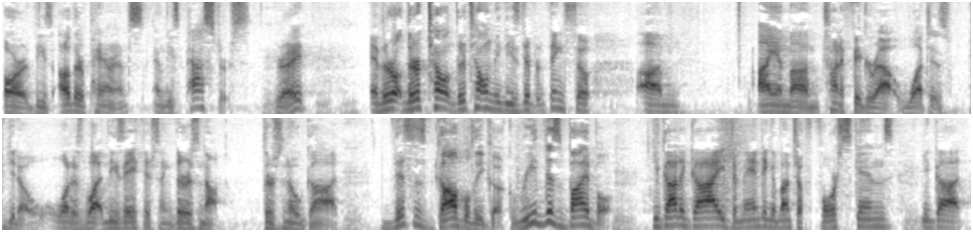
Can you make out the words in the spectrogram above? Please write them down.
are these other parents and these pastors, right? And they're they're telling they're telling me these different things. So um, I am um, trying to figure out what is you know what is what. And these atheists saying there is not, there's no God. This is gobbledygook. Read this Bible. You got a guy demanding a bunch of foreskins. You got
